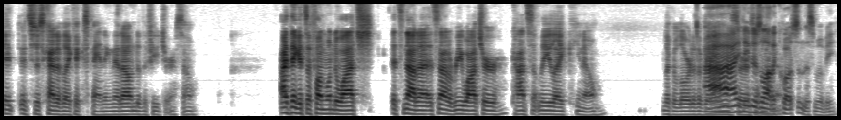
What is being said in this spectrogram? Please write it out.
it it's just kind of like expanding that out into the future. So, I think it's a fun one to watch. It's not a it's not a rewatcher constantly like you know, like a Lord of the Rings. I think there's a lot like of quotes in this movie.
